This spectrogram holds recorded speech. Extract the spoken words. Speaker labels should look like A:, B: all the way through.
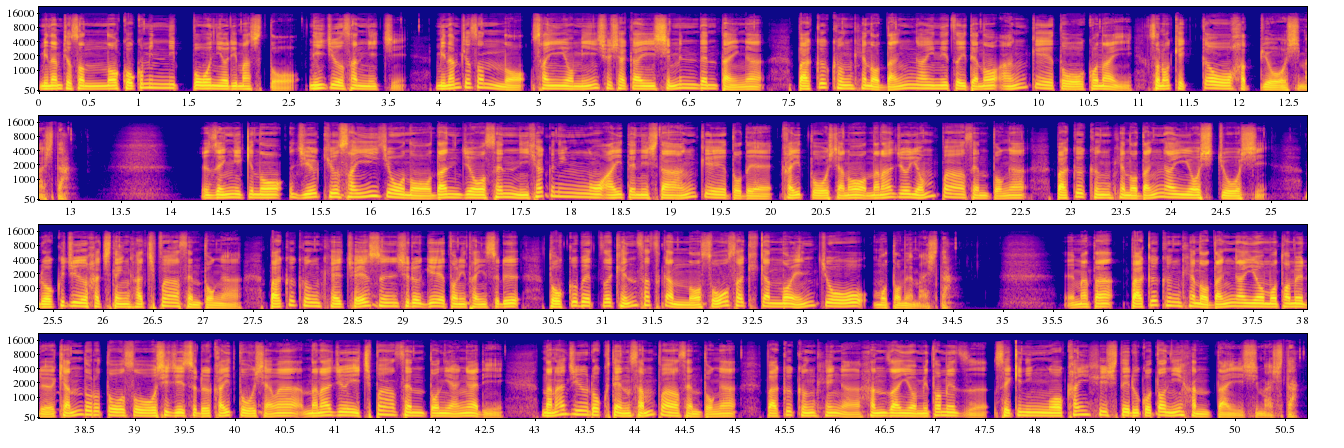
A: 南朝村の国民日報によりますと、23日、南朝村の山陽民主社会市民連隊が、パククンヘの弾劾についてのアンケートを行い、その結果を発表しました。全域の19歳以上の男女1200人を相手にしたアンケートで回答者の74%がパククンヘの弾劾を主張し、68.8%がパククンヘチェイスンシルゲートに対する特別検察官の捜査期間の延長を求めました。また、パククンヘの弾劾を求めるキャンドル闘争を支持する回答者は71%に上がり、76.3%がパククンヘが犯罪を認めず責任を回避していることに反対しました。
